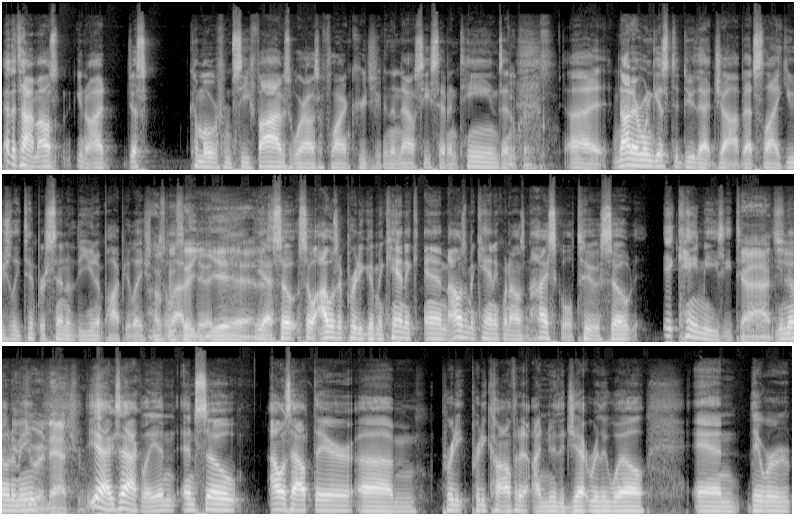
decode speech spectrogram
at the time, I was you know I just come over from C fives where I was a flying crew chief, and then now C seventeens. And uh, not everyone gets to do that job. That's like usually ten percent of the unit population is allowed say to do it. yeah, Yeah, so so I was a pretty good mechanic, and I was a mechanic when I was in high school too. So it came easy to Gotcha. me. You know what I mean? You were natural. Yeah, exactly. And and so I was out there, um, pretty pretty confident. I knew the jet really well, and they were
